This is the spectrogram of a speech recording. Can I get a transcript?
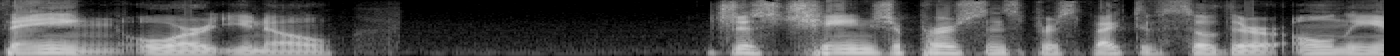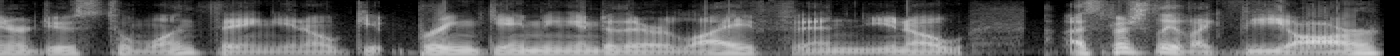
thing or you know just change a person's perspective so they're only introduced to one thing you know get, bring gaming into their life and you know especially like VR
